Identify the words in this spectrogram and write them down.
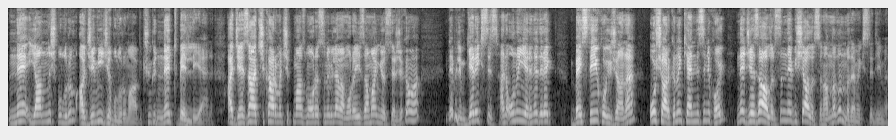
ne yanlış bulurum acemice bulurum abi. Çünkü net belli yani. Ha ceza çıkar mı çıkmaz mı orasını bilemem. Orayı zaman gösterecek ama ne bileyim gereksiz. Hani onun yerine direkt besteyi koyacağına o şarkının kendisini koy. Ne ceza alırsın ne bir şey alırsın. Anladın mı demek istediğimi?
